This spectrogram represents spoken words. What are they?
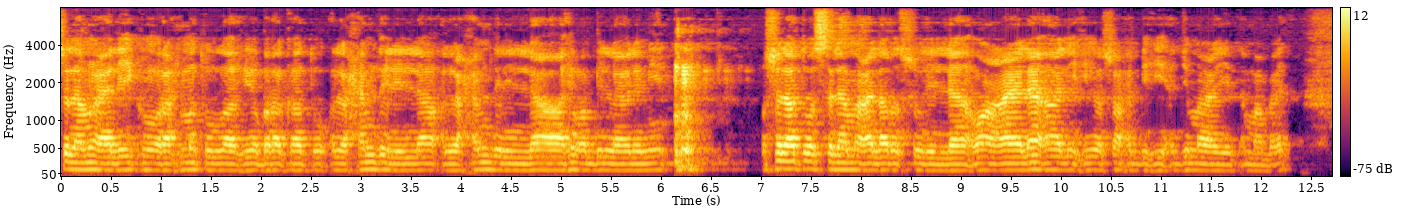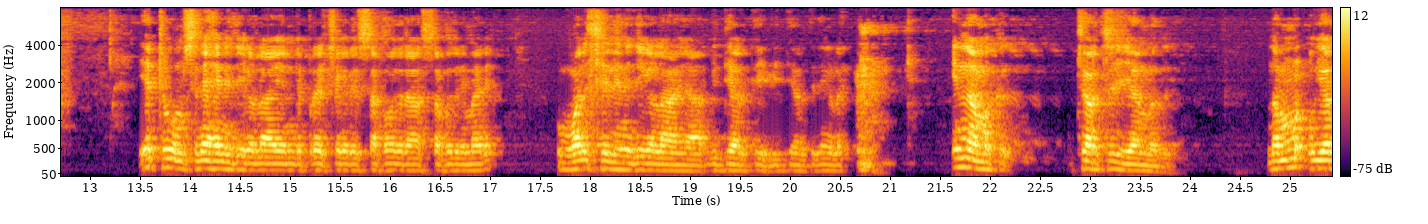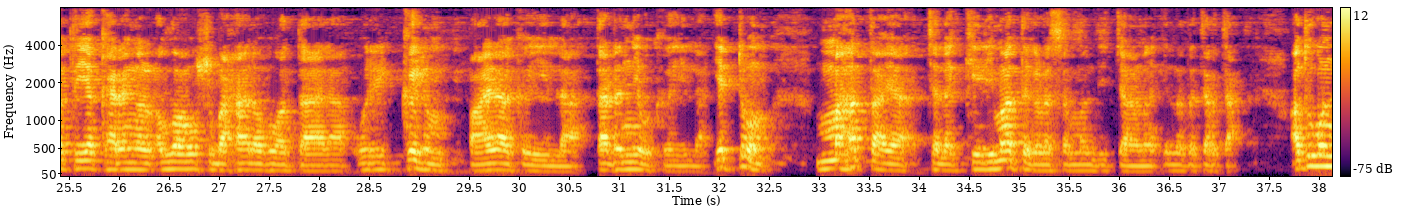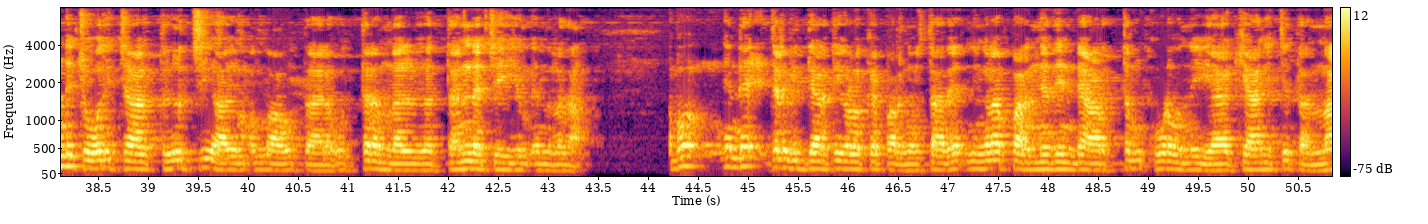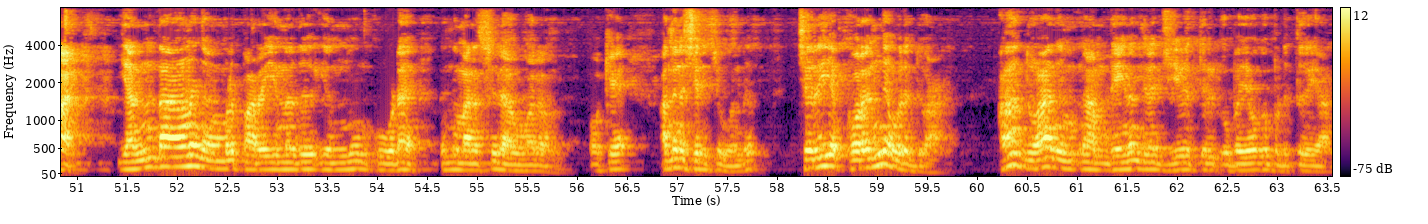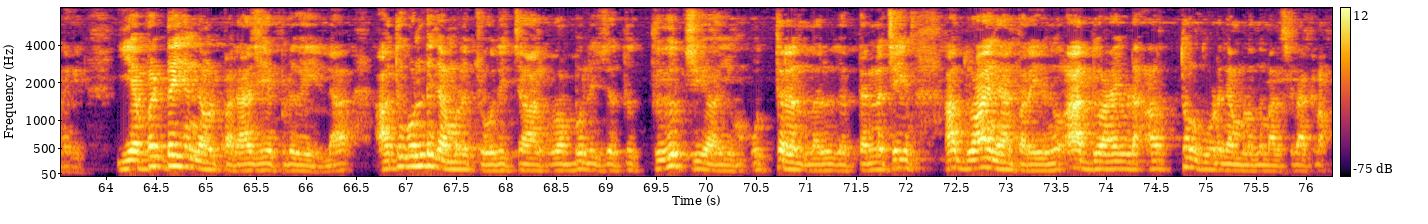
السلام عليكم ورحمة الله وبركاته الحمد لله الحمد لله رب العالمين والصلاة والسلام على رسول الله وعلى آله وصحبه أجمعين أما بعد ഏറ്റവും സ്നേഹനിധികളായ എൻ്റെ പ്രേക്ഷകരെ സഹോദര സഹോദരിമാരെ വാത്സല്യനിധികളായ വിദ്യാർത്ഥി വിദ്യാർത്ഥിനികളെ ഇന്ന് നമുക്ക് ചർച്ച ചെയ്യാനുള്ളത് നമ്മൾ ഉയർത്തിയ കരങ്ങൾ അള്ളാഹു സുബഹാനുഭവത്താല ഒരിക്കലും പാഴാക്കുകയില്ല തടഞ്ഞു വെക്കുകയില്ല. ഏറ്റവും മഹത്തായ ചില കെലിമാത്തുകളെ സംബന്ധിച്ചാണ് ഇന്നത്തെ ചർച്ച. അതുകൊണ്ട് ചോദിച്ചാൽ തീർച്ചയായും അള്ളാഹു താല ഉത്തരം നൽകുക തന്നെ ചെയ്യും എന്നുള്ളതാണ്. അപ്പോൾ എന്റെ ചില വിദ്യാർത്ഥികളൊക്കെ പറഞ്ഞു ഉസ്താദെ നിങ്ങളെ പറഞ്ഞതിന്റെ അർത്ഥം കൂടെ ഒന്ന് വ്യാഖ്യാനിച്ച് തന്നാൽ എന്താണ് നമ്മൾ പറയുന്നത് എന്നും കൂടെ ഒന്ന് മനസ്സിലാവുമല്ലോ. ഓക്കെ? അതനുസരിച്ചുകൊണ്ട് ചെറിയ കുറഞ്ഞ ഒരു ദ്വാ. ആ ദ്വാ നാം ദൈനംദിന ജീവിതത്തിൽ ഉപയോഗപ്പെടുത്തുകയാണെങ്കിൽ എവിടെയും നമ്മൾ പരാജയപ്പെടുകയില്ല. അതുകൊണ്ട് നമ്മൾ ചോദിച്ചാൽ റബ്ബുൽ ഇജ്ജത്ത് തീർച്ചയായും ഉത്തരം നൽകുക തന്നെ ചെയ്യും. ആ ദ്വാ ഞാൻ പറയുന്നു. ആ ദ്വായുടെ അർത്ഥം കൂടെ നമ്മളൊന്ന് മനസ്സിലാക്കണം.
